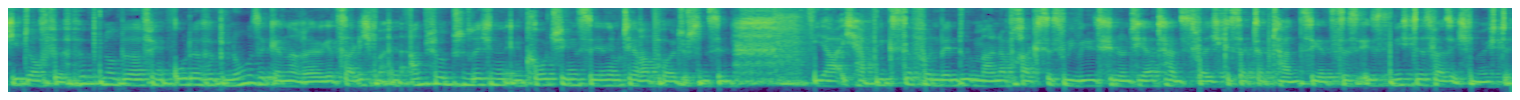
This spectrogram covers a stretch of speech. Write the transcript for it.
Jedoch für Hypnobirthing oder Hypnose generell, jetzt sage ich mal in Anführungsstrichen im Coaching-Sinn, im therapeutischen Sinn, ja, ich habe nichts davon, wenn du in meiner Praxis wie wild hin und her tanzt, weil ich gesagt habe, tanze jetzt. Das ist nicht das, was ich möchte.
